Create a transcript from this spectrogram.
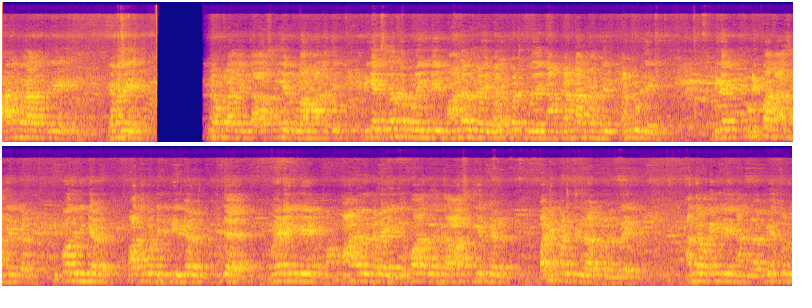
ஆரம்ப காலத்திலே எமது நம்மளால் இந்த ஆசிரியர் குலமானது மிக சிறந்த முறையிலே மாணவர்களை வழிப்படுத்துவதை நாம் கண்ணால் கண்டு கண்டுள்ளேன். மிக துடிப்பான ஆசிரியர்கள். இப்போது நீங்கள் பார்த்து கொண்டிருப்பீர்கள் இந்த மேடையிலே மா- மாணவர்களை எவ்வாறு அந்த ஆசிரியர்கள் வழிப்படுத்துகிறார்கள் என்று. அந்த வகையிலே நான் பேர்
